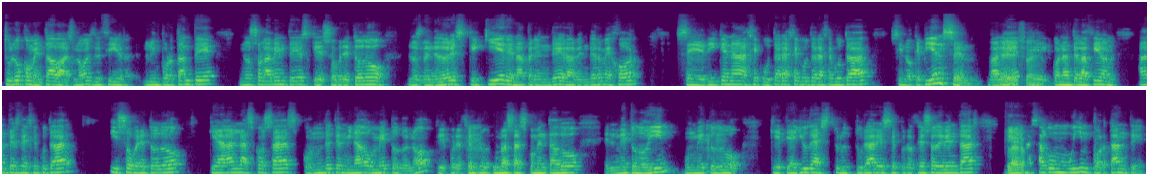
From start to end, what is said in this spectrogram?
tú lo comentabas, ¿no? Es decir, lo importante no solamente es que sobre todo los vendedores que quieren aprender a vender mejor se dediquen a ejecutar, a ejecutar, a ejecutar, sino que piensen, ¿vale? Eh, con antelación antes de ejecutar y sobre todo que hagan las cosas con un determinado método, ¿no? Que, por ejemplo, mm. tú nos has comentado el método IN, un método que te ayuda a estructurar ese proceso de ventas es algo muy importante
